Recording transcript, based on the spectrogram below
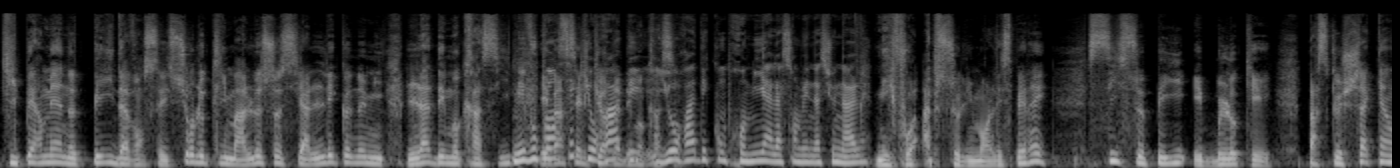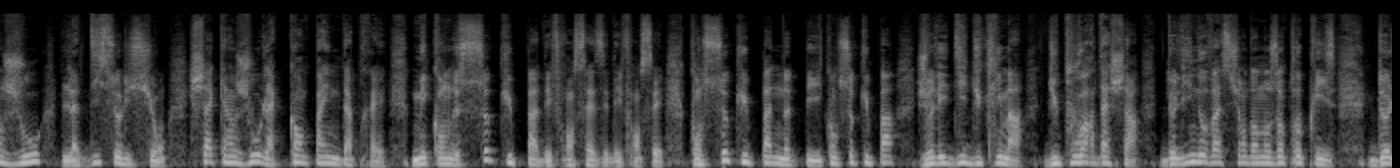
qui permet à notre pays d'avancer sur le climat, le social, l'économie, la démocratie. Mais vous eh ben, pensez qu'il y, aura des- il y aura des compromis à l'Assemblée nationale? Mais il faut absolument l'espérer. Si ce pays est bloqué parce que chacun joue la dissolution, chacun joue la campagne d'après, mais qu'on ne s'occupe pas des Françaises et des Français, qu'on ne s'occupe pas de notre pays, qu'on ne s'occupe pas, je l'ai dit, du climat, du pouvoir d'achat, de l'innovation dans nos entreprises, de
